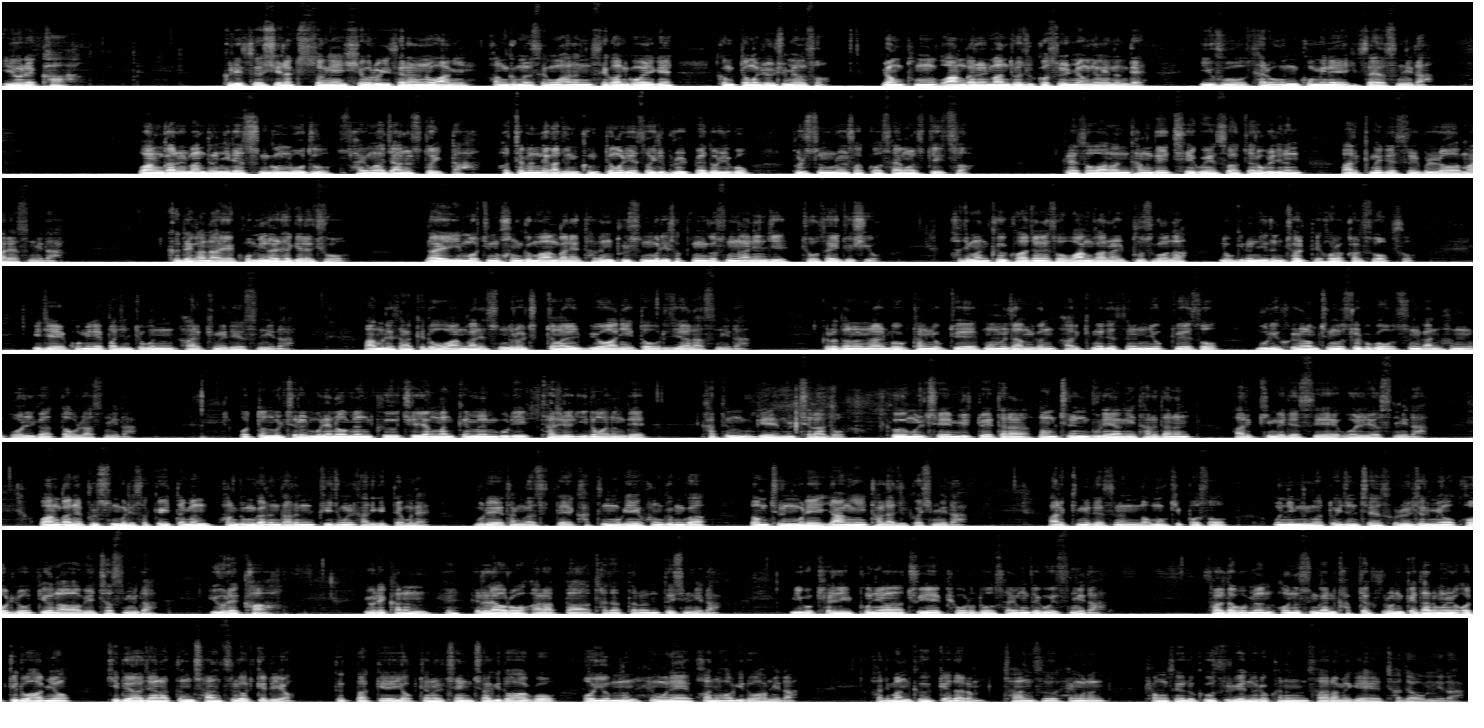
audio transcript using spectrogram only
유레카 그리스 시락성의 히오르이세라는 왕이 황금을 세공하는 세관공에게 금덩어리를 주면서 명품 왕관을 만들어줄 것을 명령했는데 이후 새로운 고민에 휩싸였습니다. 왕관을 만드는 일에 순금 모두 사용하지 않을 수도 있다. 어쩌면 내가 준 금덩어리에서 일부를 빼돌리고 불순물을 섞어 사용할 수도 있어. 그래서 왕은 당대 최고의 수학자로 불리는 아르키메데스를 불러 말했습니다. 그대가 나의 고민을 해결해 주오. 나의 이 멋진 황금 왕관에 다른 불순물이 섞인 것은 아닌지 조사해 주시오. 하지만 그 과정에서 왕관을 부수거나 녹이는 일은 절대 허락할 수 없소. 이제 고민에 빠진 쪽은 아르키메데였습니다. 아무리 생각해도 왕관의 순도를 측정할 묘안이 떠오르지 않았습니다. 그러던 어느 날 목욕탕 욕조에 몸을 담근 아르키메데스는 욕조에서 물이 흘러넘치는 것을 보고 순간 한 원리가 떠올랐습니다. 어떤 물체를 물에 넣으면 그 질량만큼의 물이 자리를 이동하는데 같은 무게의 물체라도 그 물체의 밀도에 따라 넘치는 물의 양이 다르다는 아르키메데스의 원리였습니다. 왕관에 불순물이 섞여 있다면 황금과는 다른 비중을 가지기 때문에 물에 담갔을 때 같은 무게의 황금과 넘치는 물의 양이 달라질 것입니다. 아르키메데스는 너무 기뻐서 옷 입는 것도 잊은 채 소리를 지르며 거리로 뛰어나와 외쳤습니다. 유레카. 유레카는 헬라어로 알았다, 찾았다는 뜻입니다. 미국 캘리포니아 주의 표로도 사용되고 있습니다. 살다 보면 어느 순간 갑작스러운 깨달음을 얻기도 하며 기대하지 않았던 찬스를 얻게 되어 뜻밖의 역전을 쟁취하기도 하고 어이없는 행운에 환호하기도 합니다. 하지만 그 깨달음, 찬스, 행운은 평소에도 그것을 위해 노력하는 사람에게 찾아옵니다.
